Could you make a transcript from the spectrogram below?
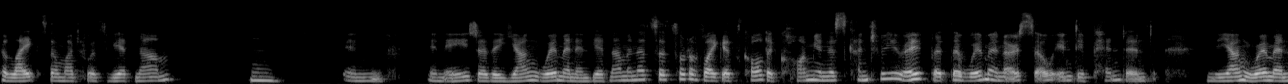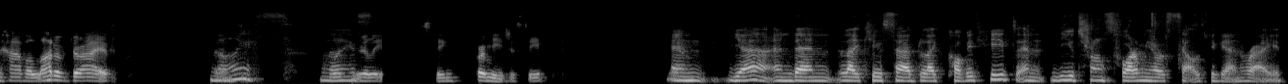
to like so much was Vietnam. Mm. In in Asia, the young women in Vietnam, and that's a sort of like it's called a communist country, right? But the women are so independent, and the young women have a lot of drive. Nice. Um, nice. Really interesting for me to see. Yeah. And yeah, and then like you said, like COVID hit and you transform yourself again, right?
